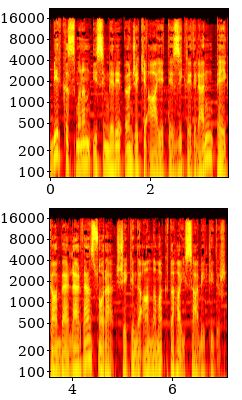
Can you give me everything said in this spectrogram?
bir kısmının isimleri önceki ayette zikredilen peygamberlerden sonra şeklinde anlamak daha isabetlidir.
